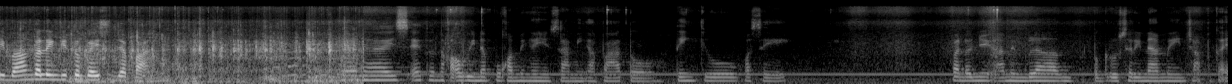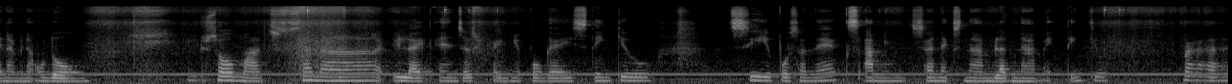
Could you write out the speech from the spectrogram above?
Diba? Ang galing dito guys sa Japan. Ayan guys, eto nakauwi na po kami ngayon sa aming apato. Thank you kasi panood nyo yung aming vlog, pag-grocery namin, tsaka pagkain namin ng udong. Thank you so much. Sana i-like and subscribe nyo po guys. Thank you. See you po sa next, amin, sa next na vlog namin. Thank you. Bye!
